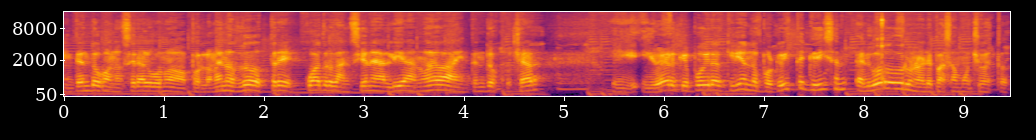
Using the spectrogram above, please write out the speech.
intento conocer algo nuevo. Por lo menos dos, tres, cuatro canciones al día nuevas intento escuchar y, y ver qué puedo ir adquiriendo. Porque viste que dicen, el gordo Bruno le pasa mucho esto.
